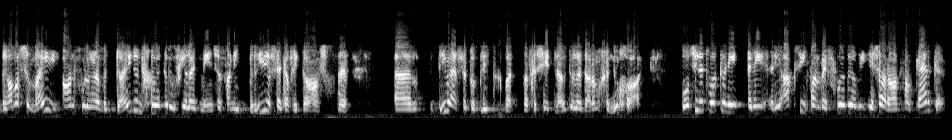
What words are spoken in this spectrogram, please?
daar was vir my aanvoeling 'n beduidend groter hoeveelheid mense van die breë Suid-Afrikaanse ehm um, diverse publiek wat wat gesê het nou het hulle darm genoeg gehad. Ons sien dit ook in die in die reaksie van byvoorbeeld die ESA Raad van Kerke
